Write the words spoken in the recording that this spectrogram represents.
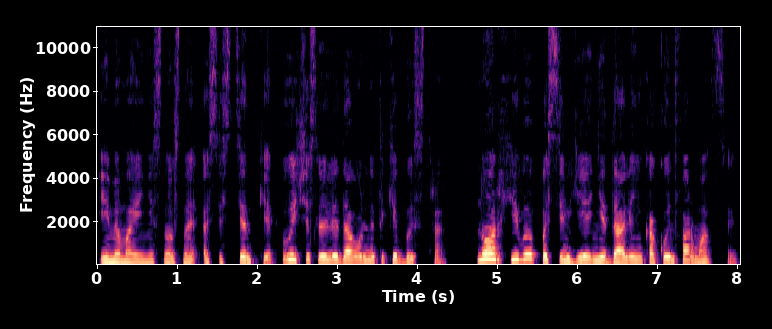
Имя моей несносной ассистентки вычислили довольно-таки быстро, но архивы по семье не дали никакой информации.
